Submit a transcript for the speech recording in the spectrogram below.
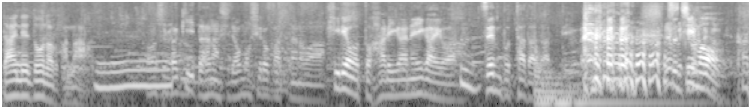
来年どうなるかな。聞いた話で面白かったのは肥料と針金以外はうん。全部タダだっていう、土もかっ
